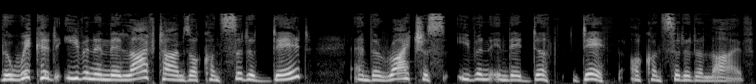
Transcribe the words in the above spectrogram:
the wicked, even in their lifetimes, are considered dead, and the righteous, even in their death, death, are considered alive,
